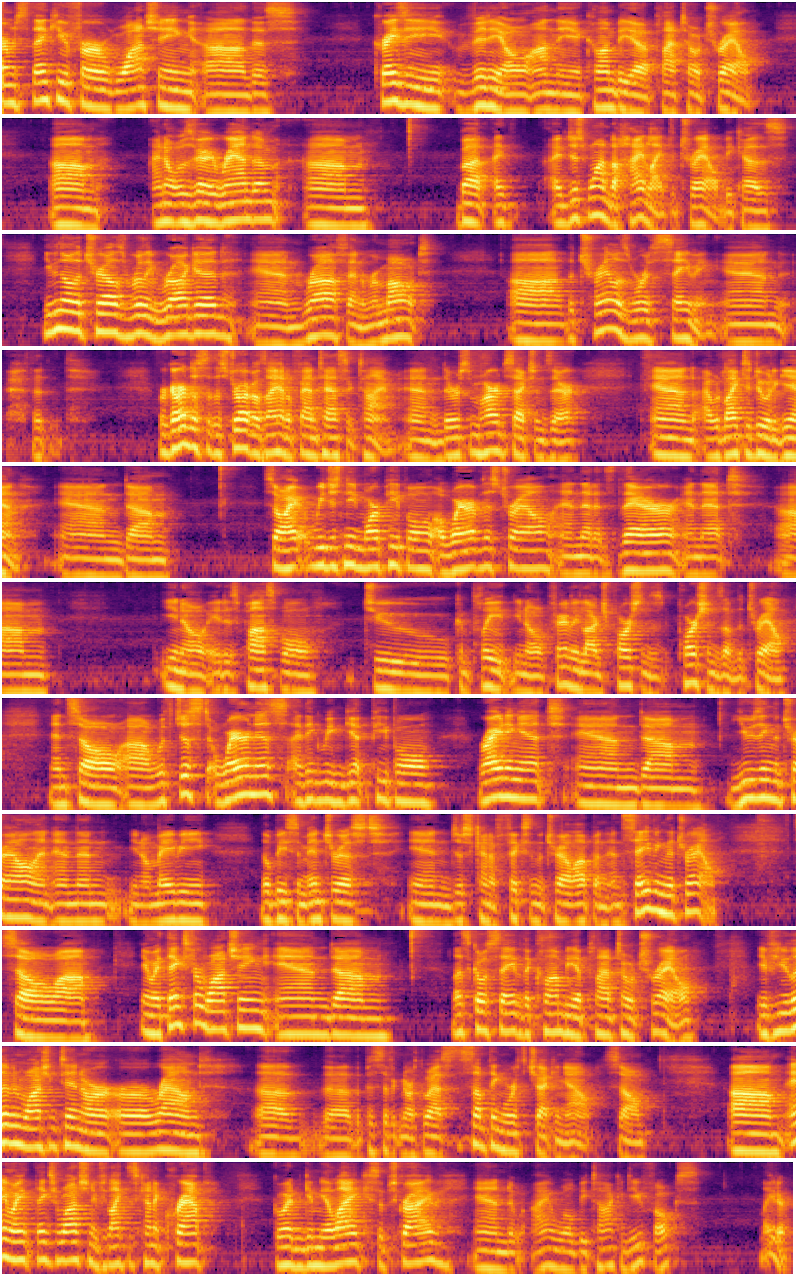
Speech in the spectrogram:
Thank you for watching uh, this crazy video on the Columbia Plateau Trail. Um, I know it was very random, um, but I, I just wanted to highlight the trail because even though the trail is really rugged and rough and remote, uh, the trail is worth saving. And the, regardless of the struggles, I had a fantastic time. And there were some hard sections there, and I would like to do it again. And um, so I, we just need more people aware of this trail and that it's there and that, um, you know, it is possible to complete, you know, fairly large portions, portions of the trail. And so uh, with just awareness, I think we can get people riding it and um, using the trail and, and then, you know, maybe there'll be some interest in just kind of fixing the trail up and, and saving the trail. So uh, anyway, thanks for watching and um, let's go save the Columbia Plateau Trail. If you live in Washington or, or around uh, the, the Pacific Northwest, something worth checking out. So um, anyway, thanks for watching. If you like this kind of crap, go ahead and give me a like, subscribe, and I will be talking to you folks later.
